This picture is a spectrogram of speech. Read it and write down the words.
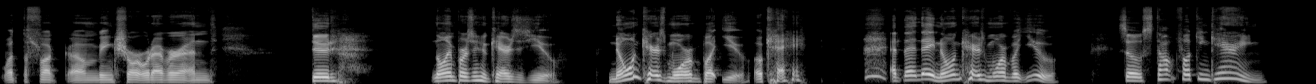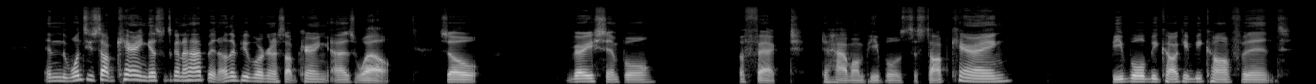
what the fuck um being short whatever and dude the only person who cares is you no one cares more but you okay? At the end of the day no one cares more but you. So stop fucking caring. And once you stop caring guess what's going to happen? Other people are going to stop caring as well. So very simple effect to have on people is to stop caring be bold be cocky be confident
